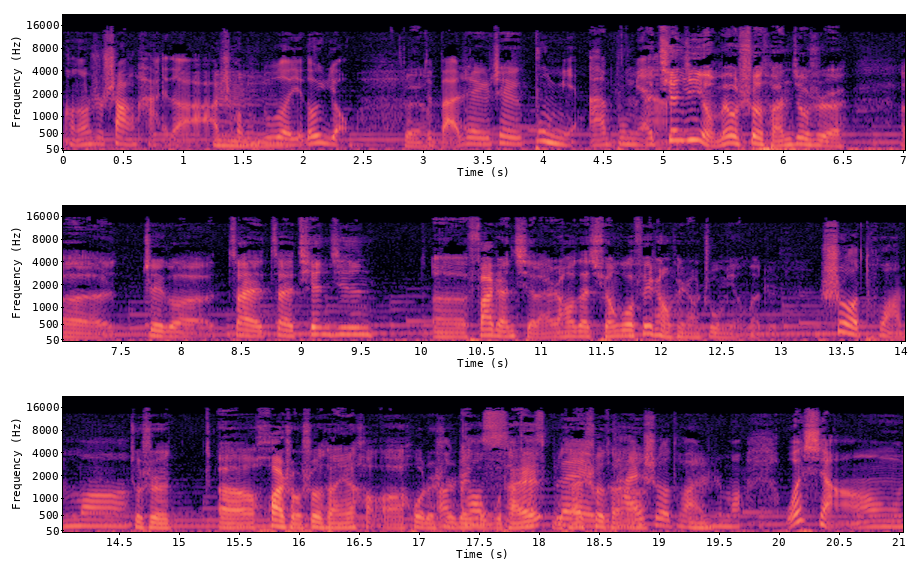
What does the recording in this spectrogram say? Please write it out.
可能是上海的、啊、成都的也都有，对啊对吧？这个这个不免不免哎，。天津有没有社团就是，呃，这个在在天津，呃，发展起来，然后在全国非常非常著名的这种，社团吗？就是呃，画手社团也好啊，或者啊是这个舞台、舞台社团、啊，舞台社团嗯。是吗？我想，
